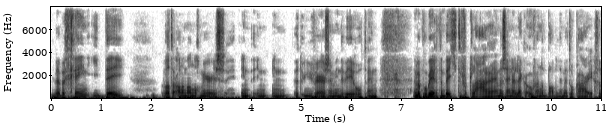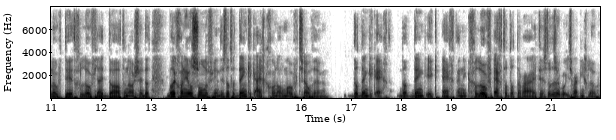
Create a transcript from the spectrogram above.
We hebben geen idee wat er allemaal nog meer is in, in, in het universum, in de wereld. En, en we proberen het een beetje te verklaren. En we zijn er lekker over aan het babbelen met elkaar. Ik geloof dit, geloof jij dat? En als jij dat. Wat ik gewoon heel zonde vind, is dat we denk ik eigenlijk gewoon allemaal over hetzelfde hebben. Dat denk ik echt. Dat denk ik echt. En ik geloof echt dat dat de waarheid is. Dat is ook wel iets waar ik in geloof.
